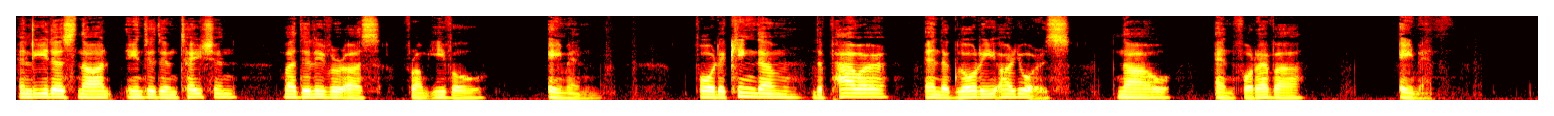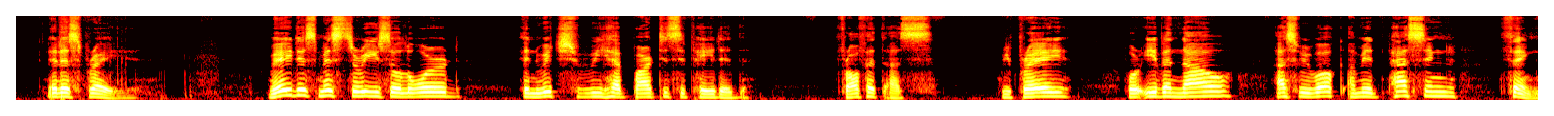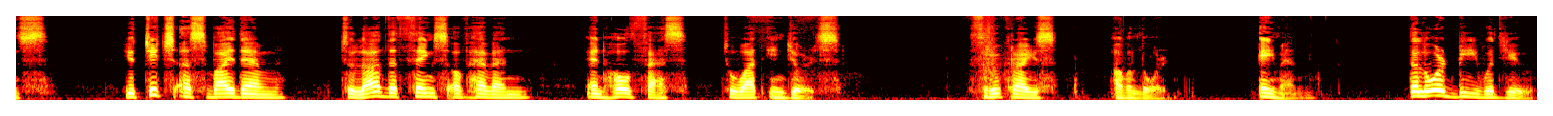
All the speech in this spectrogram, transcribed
And lead us not into temptation, but deliver us from evil. Amen. For the kingdom, the power, and the glory are yours, now and forever. Amen. Let us pray. May these mysteries, O Lord, in which we have participated, profit us. We pray, for even now, as we walk amid passing things, you teach us by them to love the things of heaven and hold fast to what endures. Through Christ our Lord. Amen. The Lord be with you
